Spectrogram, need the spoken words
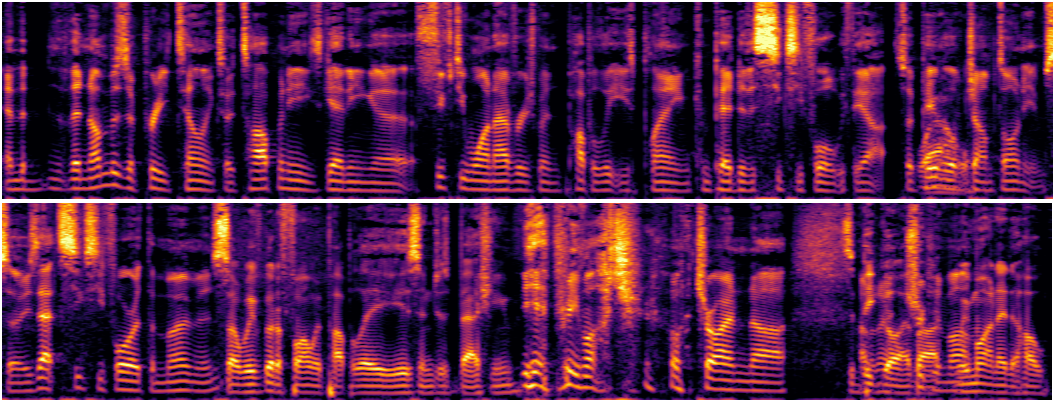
And the the numbers are pretty telling. So Tapine's getting a 51 average when Papali'i is playing compared to the 64 without. So people Wow. have jumped on him. So he's at 64 at the moment. So we've got to find where Papali is and just bash him. yeah, pretty much. I'll try and uh, It's a big know, guy, trip but him up. we might need a whole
